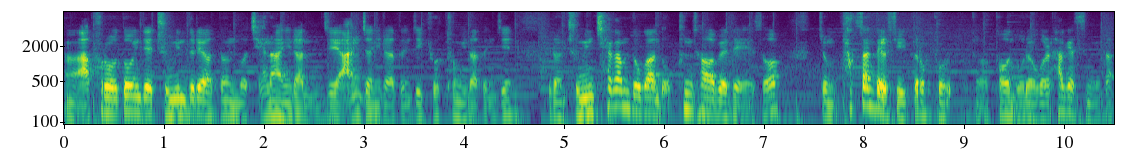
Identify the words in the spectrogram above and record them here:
어, 앞으로도 이제 주민들의 어떤 뭐 재난이라든지 안전이라든지 교통이라든지 이런 주민 체감도가 높은 사업에 대해서 좀 확산될 수 있도록 도, 더 노력을 하겠습니다.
